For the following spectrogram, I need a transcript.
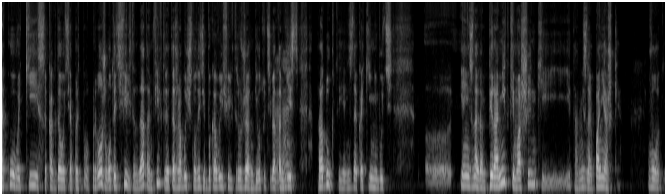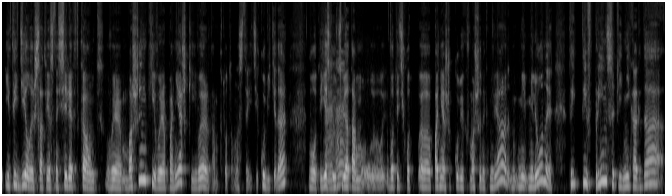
такого кейса, когда у тебя, предпо- предположим, вот эти фильтры, да, там фильтры, это же обычно вот эти боковые фильтры в джанге, вот у тебя там Мгм. есть продукты, я не знаю, какие-нибудь, э, я не знаю, там пирамидки, машинки и, и там, не знаю, поняшки. Вот, и ты делаешь, соответственно, select count в машинки, в поняшки и в там кто там у нас третий, кубики, да? Вот, и если у Мгм. тебя там э, вот этих вот э, поняшек, кубиков, машинок миллиар- ми- миллионы, ты, ты в принципе никогда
